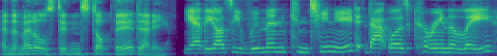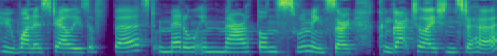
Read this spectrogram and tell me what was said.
And the medals didn't stop there, Danny. Yeah, the Aussie women continued. That was Kareena Lee, who won Australia's first medal in marathon swimming. So, congratulations to her.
